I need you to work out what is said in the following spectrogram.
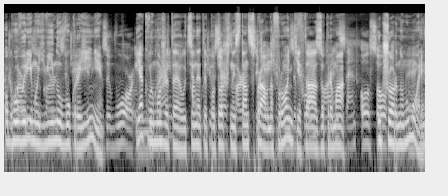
Обговорімо й війну в Україні. Як ви можете оцінити поточний стан справ на фронті та, зокрема, у Чорному морі?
